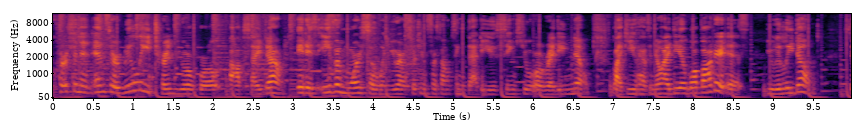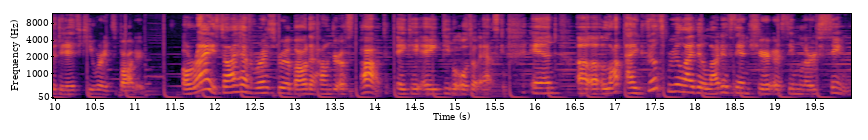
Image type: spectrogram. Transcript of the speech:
question and answer really turn your world upside down. It is even more so when you are searching for something that you think you already know, like you have no idea what butter is. You really don't. So today's keyword is butter. Alright, so I have read through about a hundred of spot, aka people also ask, and uh, a lot. I just realized a lot of them share a similar thing.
